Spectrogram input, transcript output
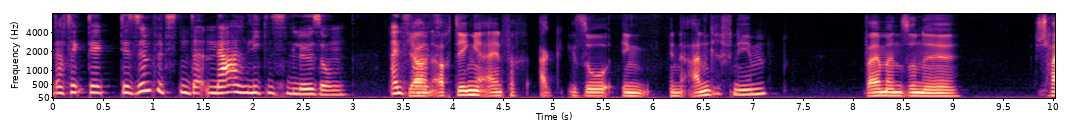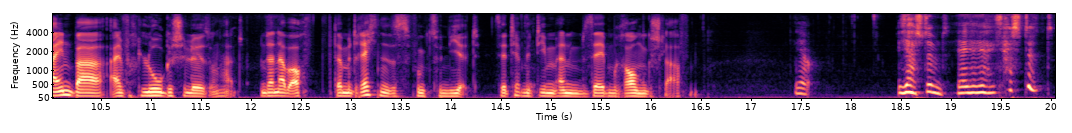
nach der, der, der simpelsten, naheliegendsten Lösung. Einfach ja, und auch Dinge einfach so in, in Angriff nehmen, weil man so eine scheinbar einfach logische Lösung hat. Und dann aber auch damit rechnet, dass es funktioniert. Sie hat ja mit ihm im selben Raum geschlafen. Ja. Ja, stimmt. Ja, ja, ja, ja, stimmt.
